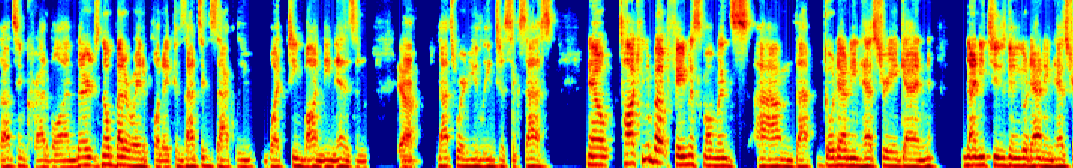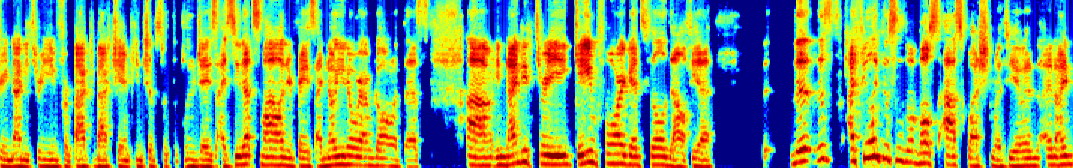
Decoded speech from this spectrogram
That's incredible. And there's no better way to put it because that's exactly what team bonding is. And, yeah. and that's where you lead to success. Now, talking about famous moments um, that go down in history again, 92 is going to go down in history, 93 for back to back championships with the Blue Jays. I see that smile on your face. I know you know where I'm going with this. Um, in 93, game four against Philadelphia. The, this I feel like this is the most asked question with you, and, and I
